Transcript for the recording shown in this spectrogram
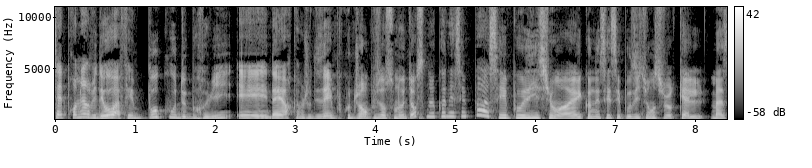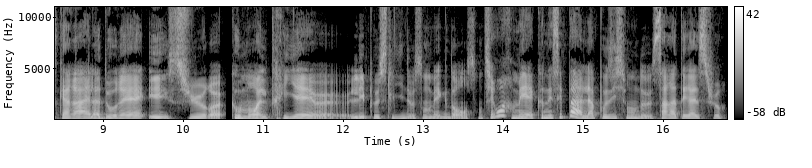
Cette première vidéo a fait beaucoup de bruit et d'ailleurs, comme je vous disais, beaucoup de gens en plus dans son audience ne connaissaient pas ses positions. Hein. Ils connaissaient ses positions sur quel mascara elle adorait et sur euh, comment elle triait euh, les puzzles de son mec dans son tiroir, mais elle connaissait pas la position de Sarah Thérèse sur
